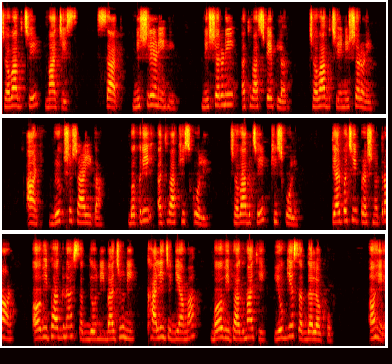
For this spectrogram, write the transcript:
જવાબ છે માચિસ. સાત નિશ્રેણી નિસરણી અથવા સ્ટેપલર. જવાબ છે નિસરણી. આઠ, વૃક્ષ શાયિકા બકરી અથવા ખિસકોલી. જવાબ છે ખિસકોલી. ત્યાર પછી પ્રશ્ન ત્રણ, અવિભાગના શબ્દોની બાજુની ખાલી જગ્યામાં બ વિભાગમાંથી યોગ્ય શબ્દ લખો. અહીં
